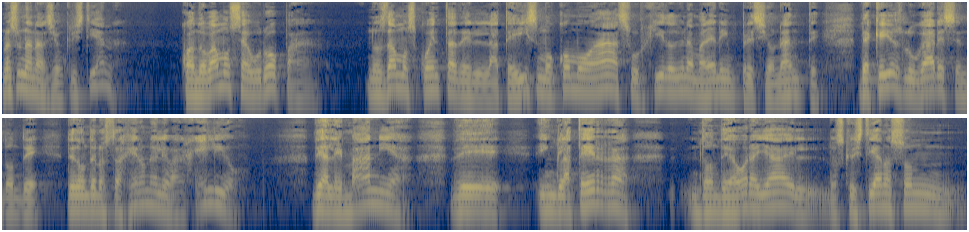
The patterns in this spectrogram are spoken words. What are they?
No es una nación cristiana. Cuando vamos a Europa, nos damos cuenta del ateísmo, cómo ha surgido de una manera impresionante, de aquellos lugares en donde, de donde nos trajeron el Evangelio, de Alemania, de Inglaterra, donde ahora ya los cristianos son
